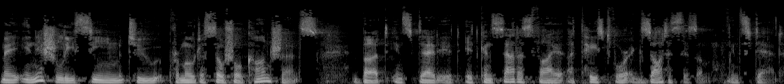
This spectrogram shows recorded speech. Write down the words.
may initially seem to promote a social conscience, but instead it, it can satisfy a taste for exoticism instead.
